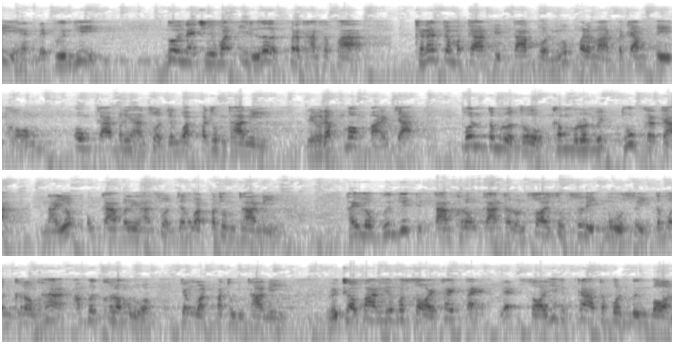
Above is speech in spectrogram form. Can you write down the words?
4 แห่งในพื้นที่ โดยนายชัยวัฒน์อินเลิศประธานสภา คณะกรรมการติดตามผลงบประมาณประจำปีขององค์การบริหารส่วนจังหวัดปทุมธานีได้รับมอบหมายจากพลตำรวจโทคำรณวิทย์ทุกกระจ่างนายกองค์การบริหารส่วนจังหวัดปทุมธานี ให้ลงพื้นที่ติดตามโครงการถนนซอยสุขสิริหมู่4ตำบลคลอง 5อำเภอคลองหลวง จังหวัดปทุมธานี หรือชาวบ้านเรียกว่าซอยไส้แตก และซอย 29ตำบลบึงบอน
